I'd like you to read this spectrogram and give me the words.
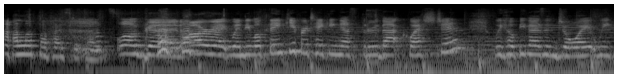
I love my post-it notes. Well, good. All right, Wendy. Well, thank you for taking us through that question. We hope you guys enjoy week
